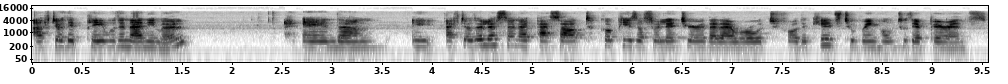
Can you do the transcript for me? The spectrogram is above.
after they play with an animal. And um, after the lesson, I pass out copies of a letter that I wrote for the kids to bring home to their parents,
